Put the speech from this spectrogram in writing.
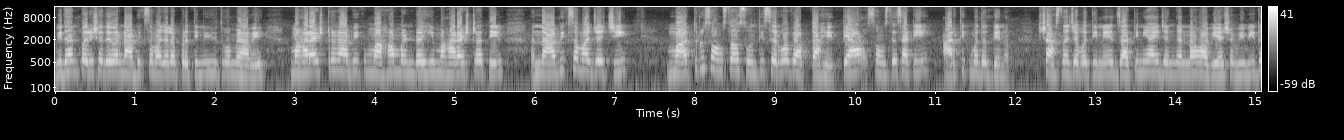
विधान परिषदेवर नाभिक समाजाला प्रतिनिधित्व मिळावे महाराष्ट्र नाभिक महामंडळ ही महाराष्ट्रातील नाभिक समाजाची मातृसंस्था असून ती सर्व व्याप्त आहे. त्या संस्थेसाठी आर्थिक मदत देणं शासनाच्या वतीने जातीनिहाय जनगणना व्हावी अशा विविध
